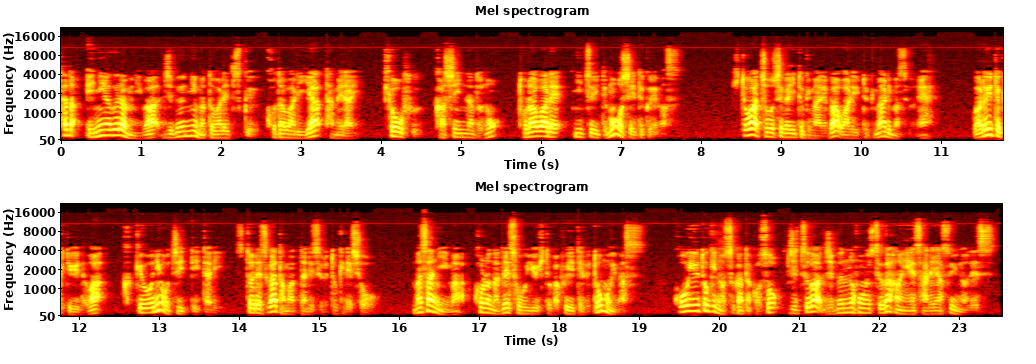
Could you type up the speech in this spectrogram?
ただ、エニアグラムには自分にまとわれつくこだわりやためらい、恐怖、過信などの囚われについても教えてくれます。人は調子がいい時もあれば悪い時もありますよね。悪い時というのは苦境に陥っていたり、ストレスが溜まったりする時でしょう。まさに今、コロナでそういう人が増えていると思います。こういう時の姿こそ、実は自分の本質が反映されやすいのです。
